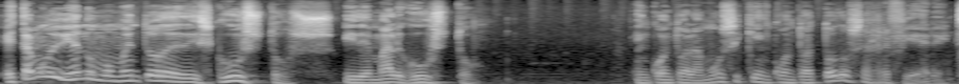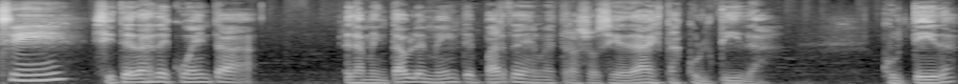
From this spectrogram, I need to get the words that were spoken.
Estamos viviendo un momento de disgustos y de mal gusto en cuanto a la música y en cuanto a todo se refiere. sí. Si te das de cuenta, lamentablemente parte de nuestra sociedad está cultida. Cultida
